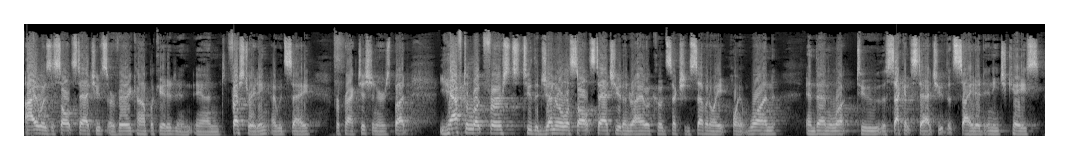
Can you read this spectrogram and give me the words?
Iowa's assault statutes are very complicated and, and frustrating, I would say, for practitioners, but you have to look first to the general assault statute under Iowa Code Section 708.1 and then look to the second statute that's cited in each case.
